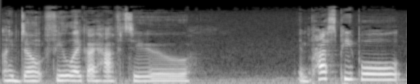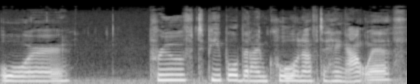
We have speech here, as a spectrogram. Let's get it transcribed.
I don't feel like I have to impress people or prove to people that I'm cool enough to hang out with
